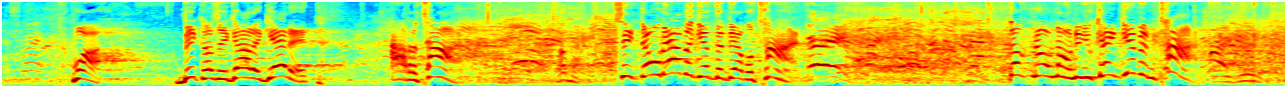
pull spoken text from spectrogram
That's right. Why? Because you got to get it out of time. Come on. See, don't ever give the devil time. No, no, no, no, you can't give him time.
